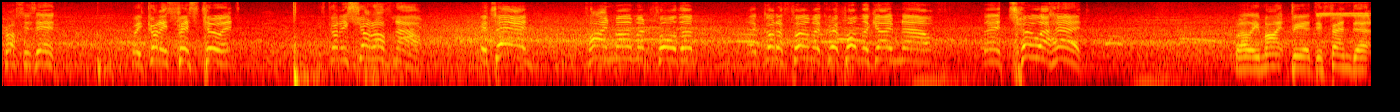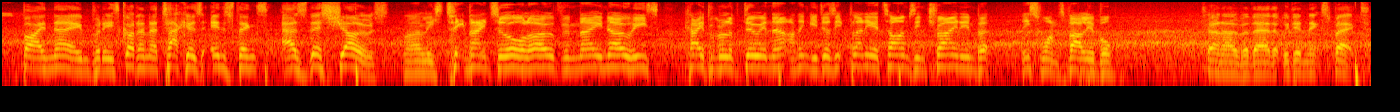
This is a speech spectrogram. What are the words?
Crosses in. Well, he's got his fist to it. He's got his shot off now. It's in. Fine moment for them. They've got a firmer grip on the game now. They're two ahead. Well, he might be a defender by name, but he's got an attacker's instincts, as this shows. Well, his teammates are all over him. They know he's capable of doing that. I think he does it plenty of times in training, but this one's valuable. Turnover there that we didn't expect.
